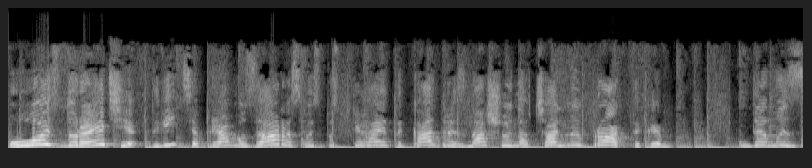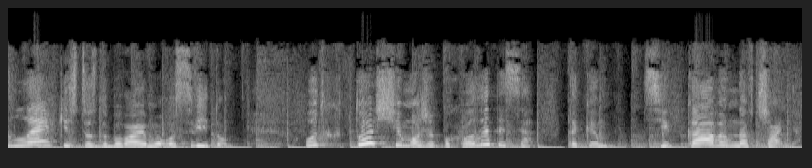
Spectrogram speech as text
ось до речі, дивіться, прямо зараз ви спостерігаєте кадри з нашої навчальної практики, де ми з легкістю здобуваємо освіту. От хто ще може похвалитися таким цікавим навчанням?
